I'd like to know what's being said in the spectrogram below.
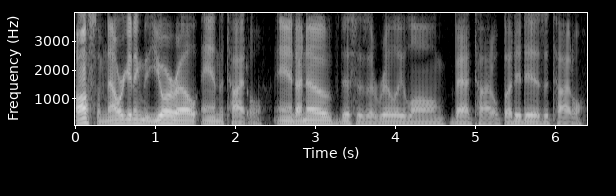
Awesome, now we're getting the URL and the title. And I know this is a really long, bad title, but it is a title.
